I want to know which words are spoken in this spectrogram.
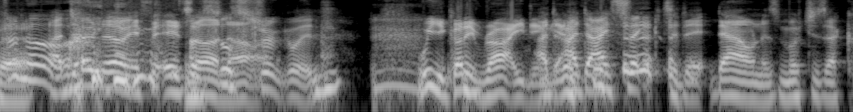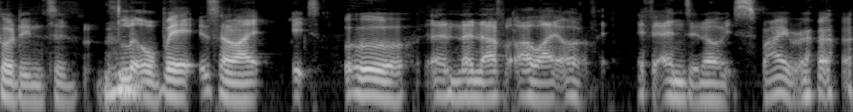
I don't know. I don't know if it is I'm or still not. struggling. Well, you got it right, I, didn't you? I dissected it down as much as I could into little bits, and like it's oh, and then I've, I like oh, if it ends in oh, it's Spyro.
